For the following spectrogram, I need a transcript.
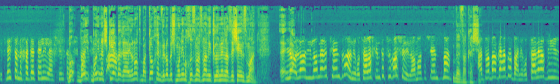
לפני שאתה מחדד, תן לי להשלים את המשפט. בואי נשקיע בראיונות בתוכן ולא ב-80% מהזמן להתלונן על זה שאין זמן. לא, לא, אני לא אומרת שאין זמן, אני רוצה להשלים את התשובה שלי, לא אמרתי שאין זמן. בבקשה. אדרבה ואדרבה, אני רוצה להבהיר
